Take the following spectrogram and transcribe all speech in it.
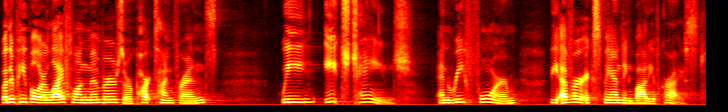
Whether people are lifelong members or part time friends, we each change and reform the ever expanding body of Christ.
